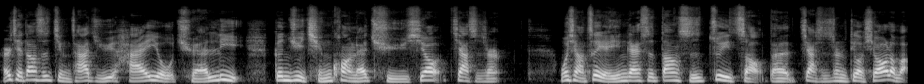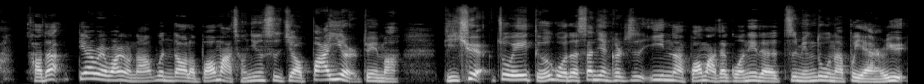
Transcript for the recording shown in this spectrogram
而且当时警察局还有权利根据情况来取消驾驶证。我想这也应该是当时最早的驾驶证吊销了吧。好的，第二位网友呢问到了，宝马曾经是叫巴伊尔，对吗？的确，作为德国的三剑客之一呢，宝马在国内的知名度呢不言而喻。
